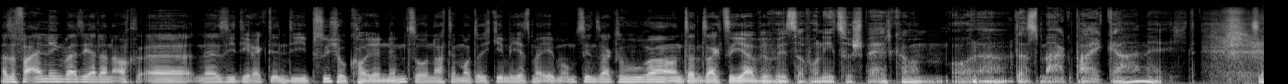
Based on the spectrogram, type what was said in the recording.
Also vor allen Dingen, weil sie ja dann auch äh, ne, sie direkt in die Psychokeule nimmt, so nach dem Motto, ich gehe mich jetzt mal eben umziehen, sagte Hura, und dann sagt sie, ja, du willst doch wohl nie zu spät kommen, oder? Das mag Pike gar nicht. So.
